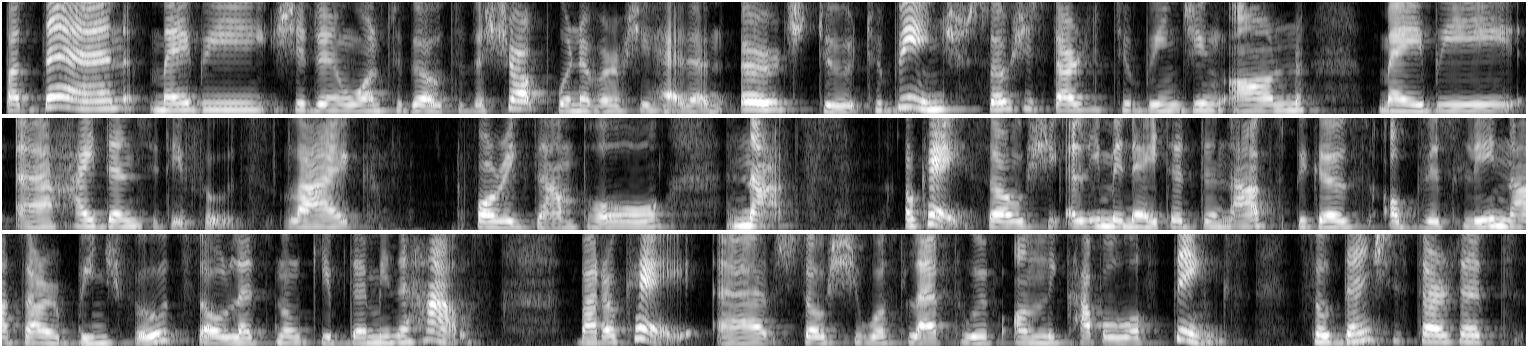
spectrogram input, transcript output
But then maybe she didn't want to go to the shop whenever she had an urge to, to binge, so she started to binging on maybe uh, high density foods like, for example, nuts Okay, so she eliminated the nuts because obviously nuts are binge food, so let's not keep them in the house. But okay, uh, so she was left with only couple of things. So then she started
